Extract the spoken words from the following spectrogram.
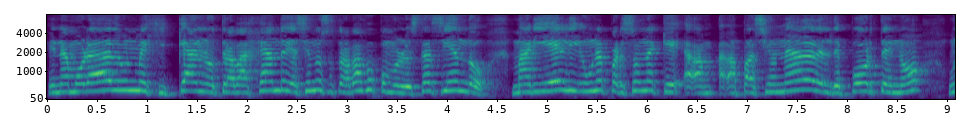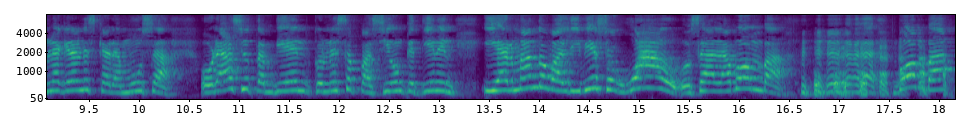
enamorada de un mexicano, trabajando y haciendo su trabajo como lo está haciendo. Marieli, una persona que apasionada del deporte, ¿no? Una gran escaramuza. Horacio también, con esa pasión que tienen. Y Armando Valdivieso, wow, o sea, la bomba. bomba.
